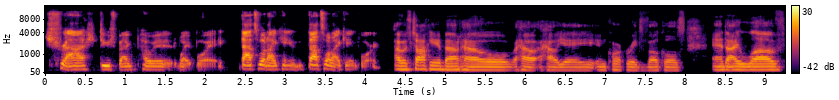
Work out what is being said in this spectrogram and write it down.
trash douchebag poet white boy. That's what I came. That's what I came for. I was talking about how how how Ye incorporates vocals, and I love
